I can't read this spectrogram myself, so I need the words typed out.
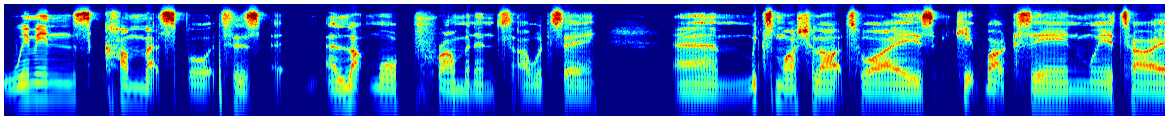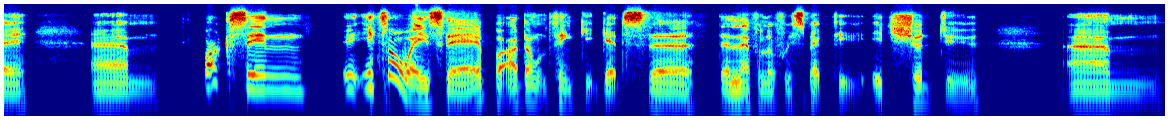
women's combat sports is a- lot more prominent, I would say. Um, mixed martial arts wise, kickboxing, Muay Thai, um, boxing, it's always there, but I don't think it gets the the level of respect it, it should do. Um,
